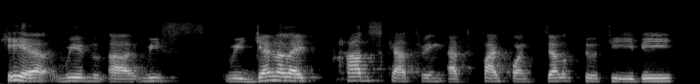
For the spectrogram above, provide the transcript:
here we uh, we we generate hard scattering at 5.02 TeV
